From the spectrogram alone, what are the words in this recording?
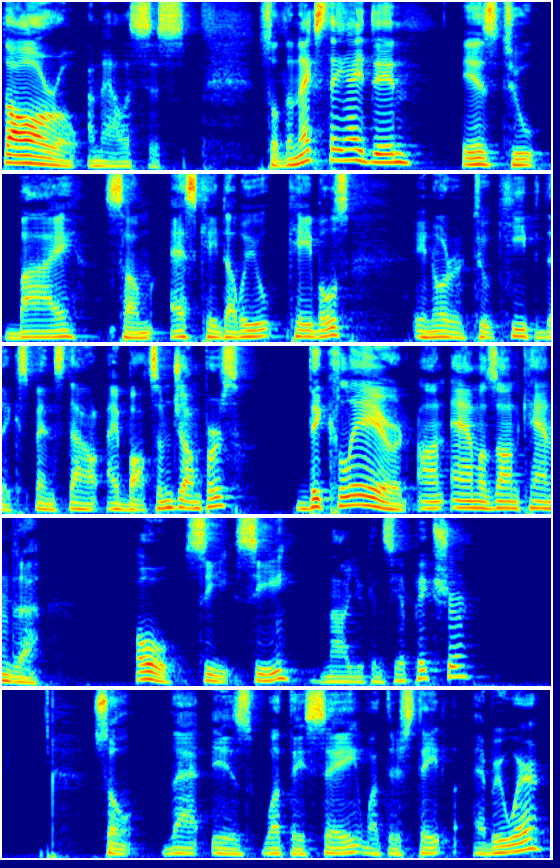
Thorough analysis. So the next thing I did is to buy some SKW cables in order to keep the expense down. I bought some jumpers, declared on Amazon Canada OCC. Now you can see a picture. So that is what they say, what they state everywhere.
